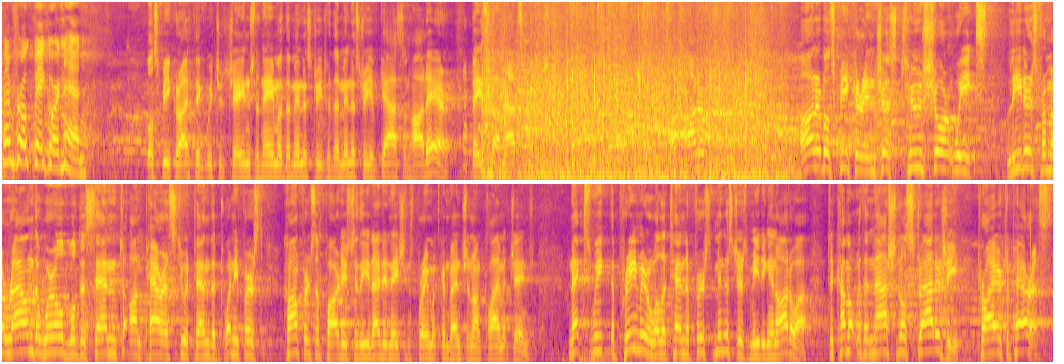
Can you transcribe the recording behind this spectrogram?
Member Oak Bay, Gordon Head. Well, Speaker, I think we should change the name of the ministry to the Ministry of Gas and Hot Air based on that speech. Honourable Speaker, in just two short weeks, leaders from around the world will descend on Paris to attend the 21st Conference of Parties to the United Nations Framework Convention on Climate Change. Next week, the Premier will attend a First Ministers meeting in Ottawa to come up with a national strategy prior to Paris.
